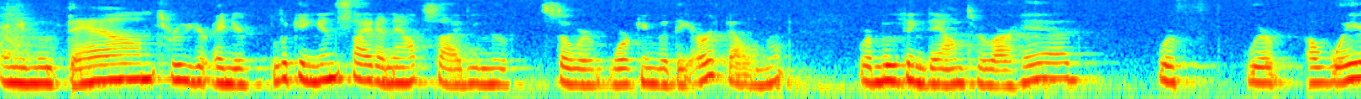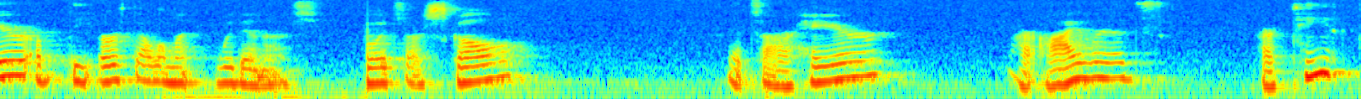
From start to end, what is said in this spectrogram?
and you move down through your, and you're looking inside and outside. You move, so we're working with the earth element. We're moving down through our head. We're we're aware of the earth element within us. So it's our skull, it's our hair, our eyelids, our teeth,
